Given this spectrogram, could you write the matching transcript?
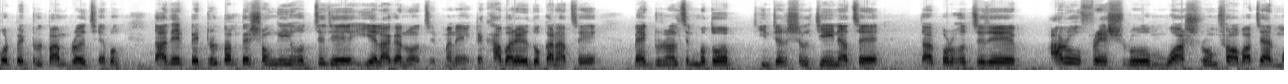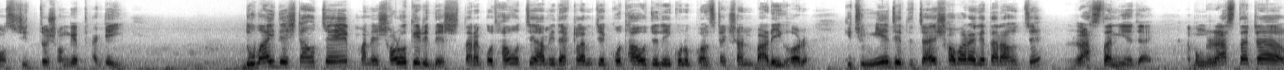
পর পেট্রোল পাম্প রয়েছে এবং তাদের পেট্রোল পাম্পের সঙ্গেই হচ্ছে যে ইয়ে লাগানো আছে। মানে একটা খাবারের দোকান আছে, ম্যাকডোনাল্ডসের মতো ইন্টারন্যাশনাল চেইন আছে, তারপর হচ্ছে যে আরও ফ্রেশ রুম, ওয়াশরুম সব আছে আর মসজিদ তো সঙ্গে থাকেই। দুবাই দেশটা হচ্ছে মানে সড়কেরই দেশ। তারা কোথাও হচ্ছে আমি দেখলাম যে কোথাও যদি কোনো কনস্ট্রাকশন বাড়িঘর কিছু নিয়ে যেতে চায়, সবার আগে তারা হচ্ছে রাস্তা নিয়ে যায়। এবং রাস্তাটা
